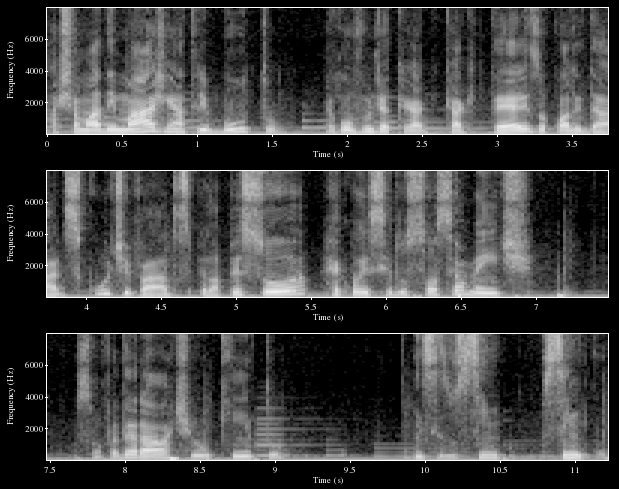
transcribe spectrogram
A chamada imagem atributo é o conjunto de caracteres ou qualidades cultivadas pela pessoa, reconhecidos socialmente. Constituição Federal, artigo 5 inciso 5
